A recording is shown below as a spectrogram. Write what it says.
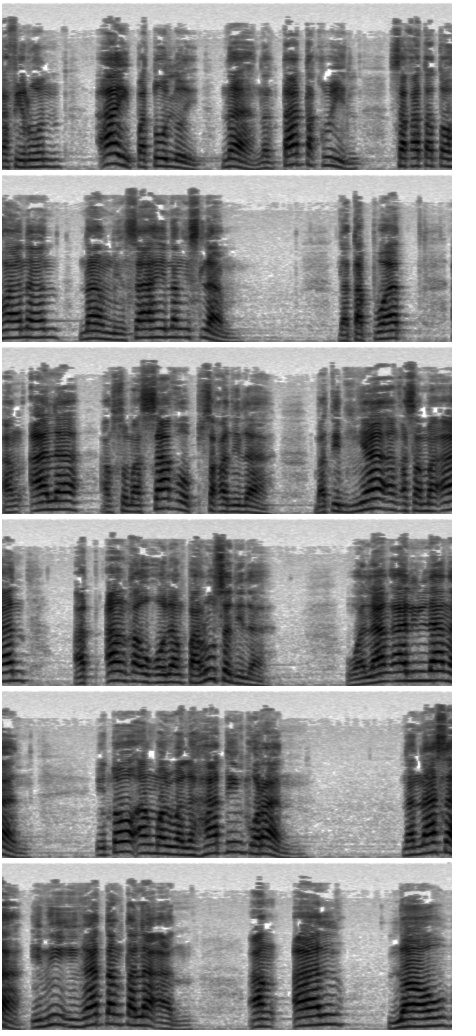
kafirun ay patuloy na nagtatakwil sa katotohanan ng mensahe ng Islam. Natapwat ang ala ang sumasakop sa kanila, batib niya ang kasamaan at ang kaukulang parusa nila. Walang alinlangan, ito ang malwalhating Quran na nasa iniingatang talaan ang Al-Law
